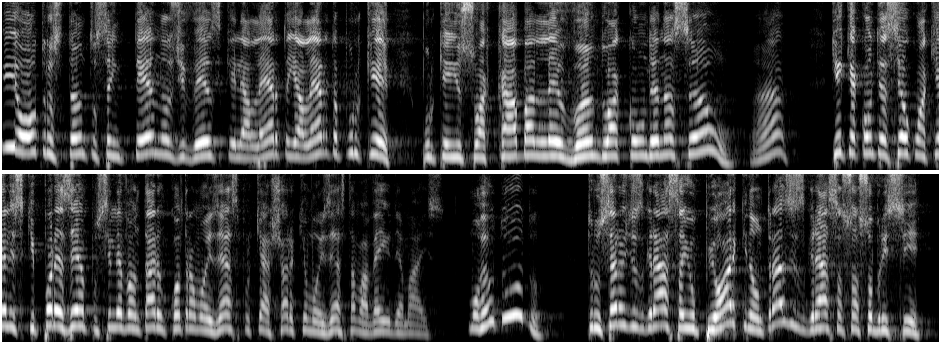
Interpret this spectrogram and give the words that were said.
E outros tantos centenas de vezes que ele alerta, e alerta por quê? Porque isso acaba levando à condenação. Ah? O que, que aconteceu com aqueles que, por exemplo, se levantaram contra Moisés porque acharam que Moisés estava velho demais? Morreu tudo. Trouxeram desgraça, e o pior é que não traz desgraça só sobre si,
